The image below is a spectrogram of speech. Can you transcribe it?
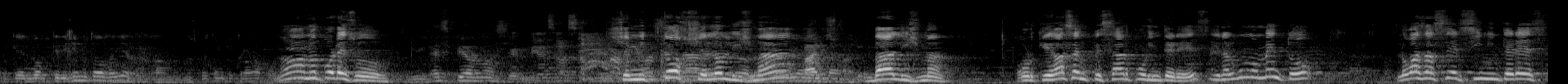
Porque lo que dijimos todos ayer, nos cuesta mucho trabajo. No, no por eso. Es peor no hacer. Shemitoch shelo lishma, va lishma. Porque vas a empezar por interés y en algún momento lo vas a hacer sin interés.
